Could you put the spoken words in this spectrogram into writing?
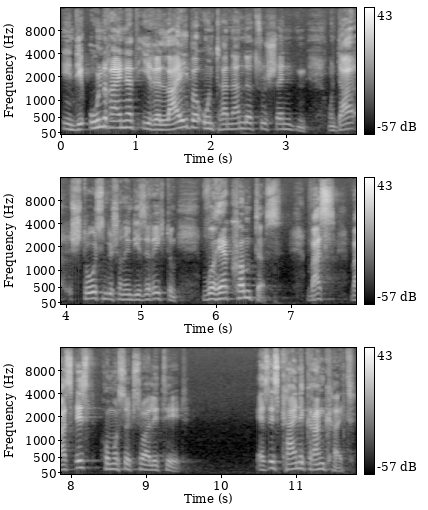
in die Unreinheit ihre Leiber untereinander zu schänden. Und da stoßen wir schon in diese Richtung. Woher kommt das? Was, was ist Homosexualität? Es ist keine Krankheit,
